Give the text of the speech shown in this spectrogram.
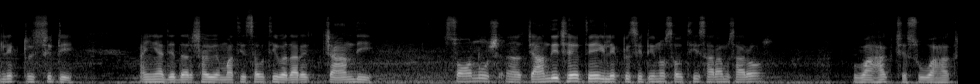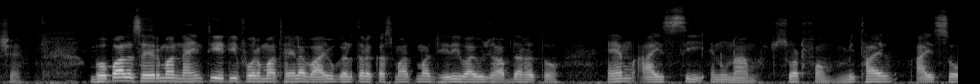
electricity અહીંયા જે દર્શાવ્યું, એમાંથી સૌથી વધારે ચાંદી, સોનું ચાંદી છે તે ઇલેક્ટ્રિસિટીનો સૌથી સારામાં સારો વાહક છે, સુવાહક છે. ભોપાલ શહેરમાં નાઇન્ટી એટી ફોરમાં થયેલા વાયુ ગળતર અકસ્માતમાં ઝેરી વાયુ જવાબદાર હતો. એમ આઈસી એનું નામ, શોર્ટ ફોર્મ, મિથાઇલ આઇસો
